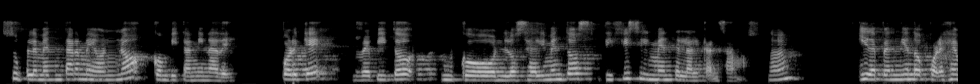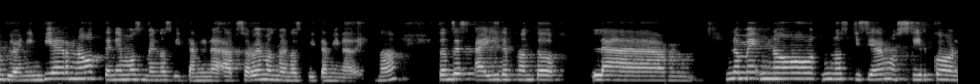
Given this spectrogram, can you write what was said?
suplementarme o no con vitamina D. Porque, repito, con los alimentos difícilmente la alcanzamos, ¿no? Y dependiendo, por ejemplo, en invierno tenemos menos vitamina, absorbemos menos vitamina D, ¿no? Entonces ahí de pronto la, no, me, no nos quisiéramos ir con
